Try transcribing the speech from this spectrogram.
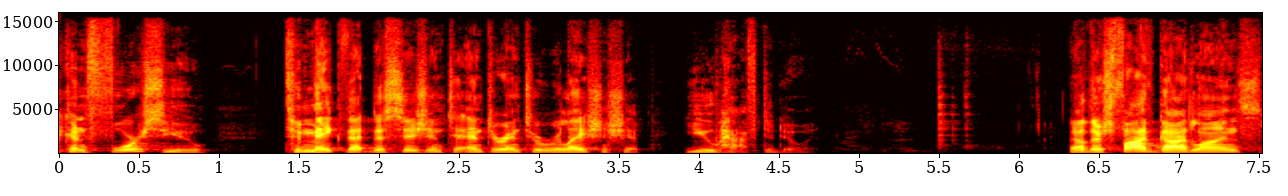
can force you to make that decision to enter into a relationship. You have to do it. Now, there's five guidelines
